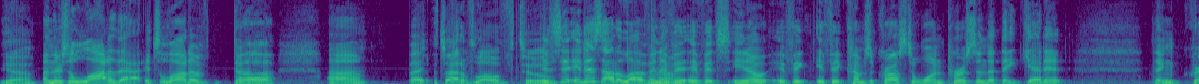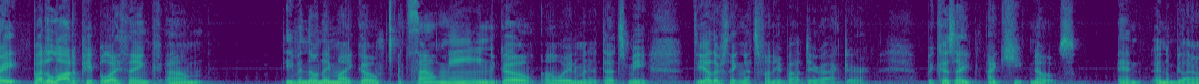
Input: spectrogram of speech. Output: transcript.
Yeah. And there's a lot of that. It's a lot of duh. Um, but It's out of love too. it's, it is out of love, and if it, if it's you know if it if it comes across to one person that they get it, then great. But a lot of people, I think, um, even though they might go, it's so mean, go, oh wait a minute, that's me. The other thing that's funny about Dear Actor, because I I keep notes. And, and I'll be like, all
